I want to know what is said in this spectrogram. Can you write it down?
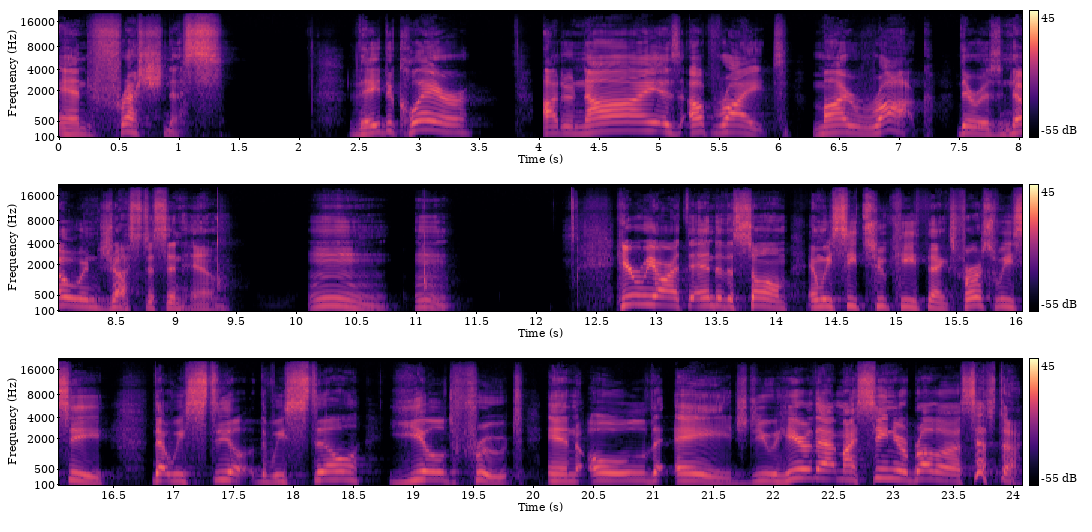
and freshness. They declare, Adonai is upright, my rock. There is no injustice in him. Mm, mm. Here we are at the end of the psalm, and we see two key things. First, we see that we still that we still yield fruit in old age. Do you hear that, my senior brother or sister?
